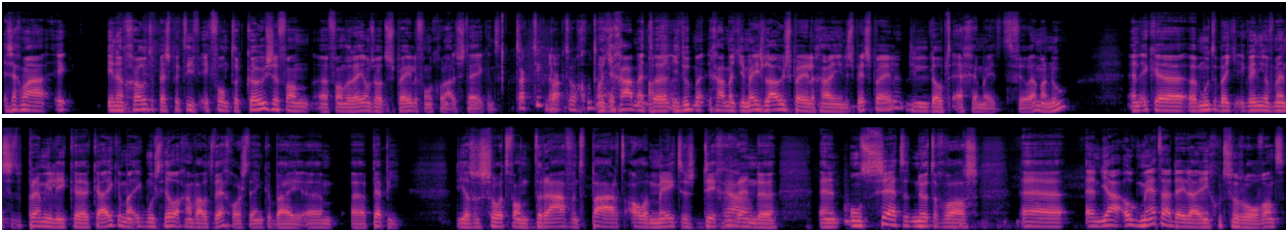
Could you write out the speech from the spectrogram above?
zeg maar, ik, in een groter perspectief. Ik vond de keuze van, eh, van de Ray om zo te spelen vond ik gewoon uitstekend. tactiek pakt wel goed Want je gaat met, eh, je doet met, je gaat met je meest luie speler ga je in de spits spelen. Die loopt echt geen meter te veel, hè, Manu? En ik, eh, we moeten een beetje, ik weet niet of mensen de Premier League eh, kijken, maar ik moest heel erg aan Wout Weghorst denken bij ehm eh, Peppi. Die als een soort van dravend paard alle meters dicht Ja. rende. En ontzettend nuttig was. Eh, en ja, ook Meta deed daarin goed zijn rol. Want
